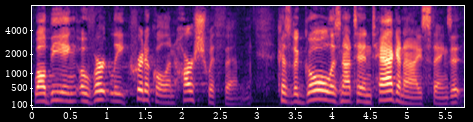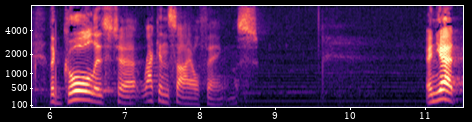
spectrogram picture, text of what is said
while being overtly critical and harsh with them. Because the goal is not to antagonize things, it, the goal is to reconcile things. And yet,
